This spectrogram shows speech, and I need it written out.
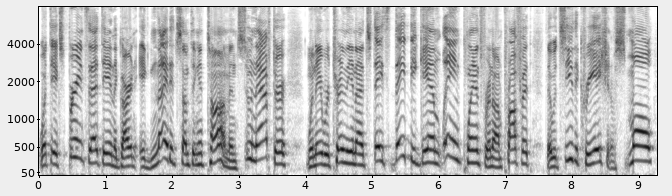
What they experienced that day in the garden ignited something in Tom, and soon after, when they returned to the United States, they began laying plans for a nonprofit that would see the creation of small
